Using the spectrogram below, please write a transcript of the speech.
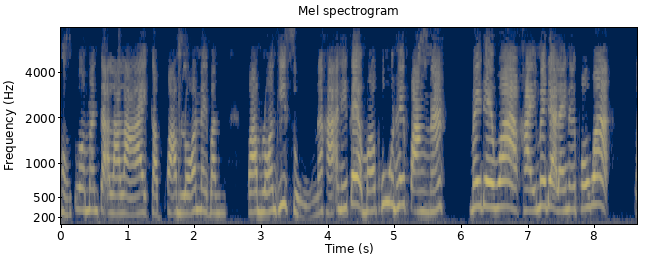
ของตัวมันจะละลายกับความร้อนในบันความร้อนที่สูงนะคะ อันนี้เต้ออกมาพูดให้ฟังนะ ไม่ได้ว่าใครไม่ได้อะไรนะ เพราะว่าห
